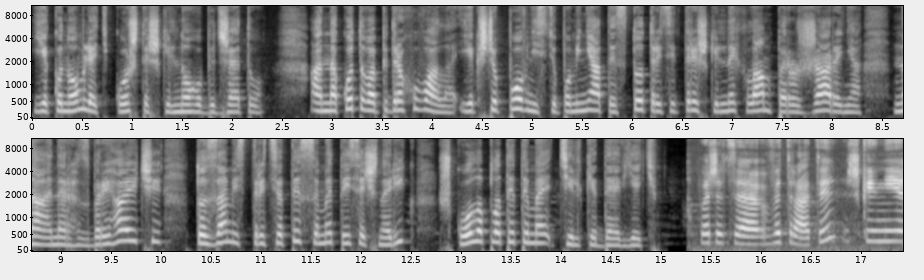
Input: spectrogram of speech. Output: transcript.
і економлять кошти шкільного бюджету. Анна Котова підрахувала, якщо повністю поміняти 133 шкільних лампи розжарення на енергозберігаючі, то замість 37 тисяч на рік школа платитиме тільки 9. Перше, це витрати шкільні,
